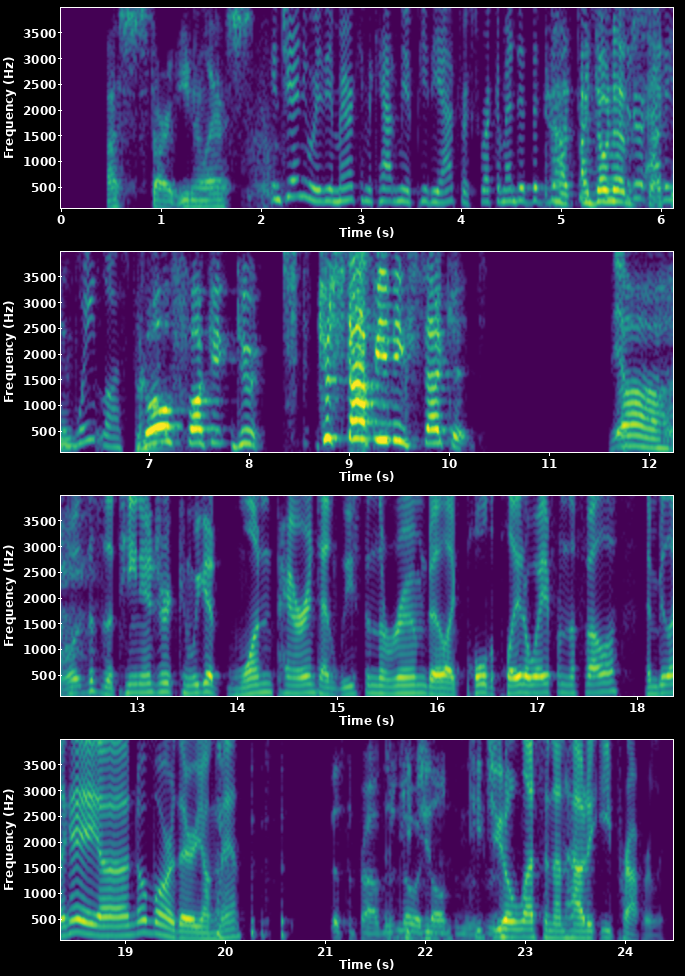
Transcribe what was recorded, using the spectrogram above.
I started eating less. In January, the American Academy of Pediatrics recommended that God, doctors I don't have consider adding weight loss drugs. Go fucking dude. St- just stop eating seconds. Yeah. Ah. well, this is a teenager. Can we get one parent at least in the room to like pull the plate away from the fella and be like, "Hey, uh, no more there, young man." That's the problem. There's teach no you, in this teach room. you a lesson on how to eat properly.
